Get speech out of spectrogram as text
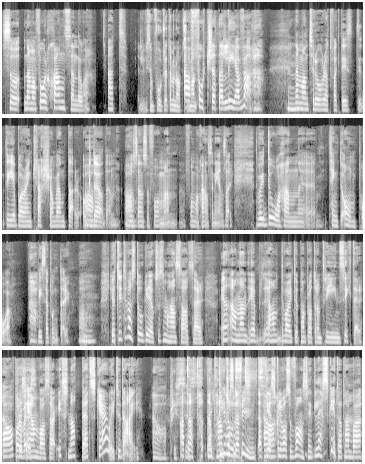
Så när man får chansen då Att liksom fortsätta med något som man... fortsätta leva. När man tror att faktiskt det är bara en krasch som väntar och Ja. döden. Och sen så får man, får man chansen igen. Så här. Det var ju då han eh, tänkte om på vissa punkter. Ja. Jag tyckte det var en stor grej också som han sa att så här, en annan, jag- han, det var ju typ, han pratade om tre insikter. Ja, Varav en var så här, it's not that scary to die. Ja, precis. Att, att, att, Men han trodde att, att det skulle vara så vansinnigt läskigt. Att han bara,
